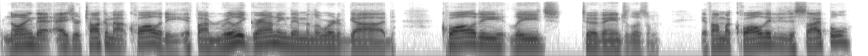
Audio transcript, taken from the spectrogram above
knowing that as you're talking about quality, if I'm really grounding them in the word of God, quality leads to evangelism. If I'm a quality disciple,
